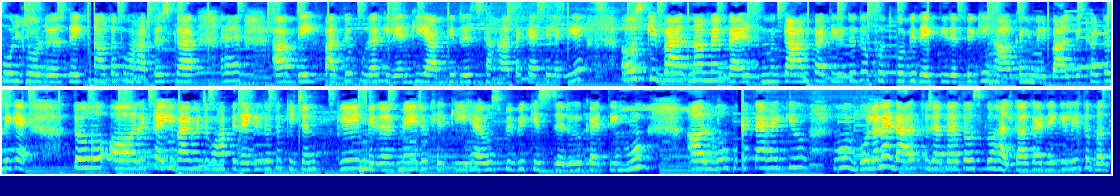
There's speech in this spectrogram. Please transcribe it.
फुल जो ड्रेस देखना होता है तो वहाँ पर उसका है। आप देख पाते हो पूरा क्लियर कि आपकी ड्रेस कहाँ तक कैसे लग रही है। और उसके बाद ना मैं बैठ काम करती रहती हूँ तो खुद को भी देखती रहती हूँ कि हाँ कहीं मेरे बाल बिखर तो नहीं गए। तो और कई बार मैं जब वहाँ पर रेडी होती हूँ तो किचन के मिरर में जो खिड़की है, उस पर भी किस ज़रूर करती हूँ। और वो कहता है कि वो बोला ना डार्क हो जाता है तो उसको हल्का करने के लिए तो बस।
